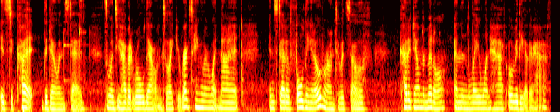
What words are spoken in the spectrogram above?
is to cut the dough instead. So once you have it rolled out into like your rectangle or whatnot, instead of folding it over onto itself, cut it down the middle and then lay one half over the other half,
